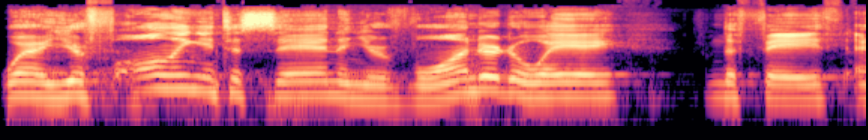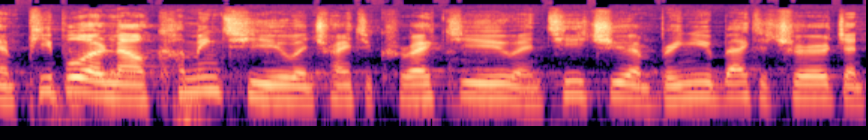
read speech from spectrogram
Where you're falling into sin and you've wandered away from the faith, and people are now coming to you and trying to correct you and teach you and bring you back to church and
